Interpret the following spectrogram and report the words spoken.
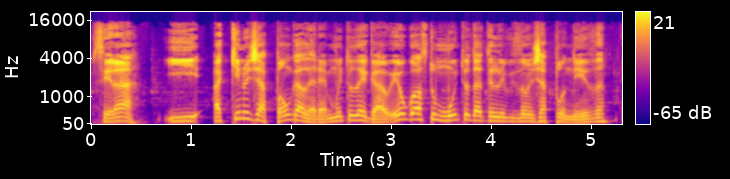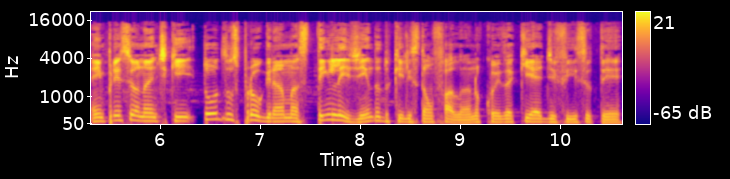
Será? E aqui no Japão, galera, é muito legal. Eu gosto muito da televisão japonesa. É impressionante que todos os programas têm legenda do que eles estão falando, coisa que é difícil ter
